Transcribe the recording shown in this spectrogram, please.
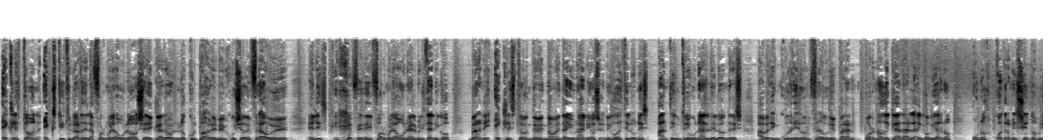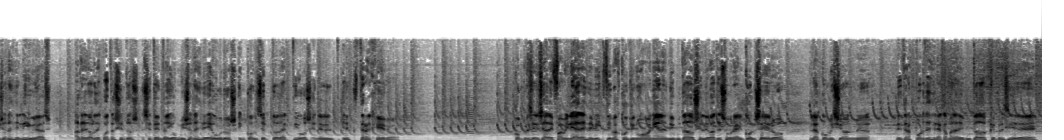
Eccleston, ex titular de la Fórmula 1, se declaró no culpable en el juicio de fraude. El ex jefe de Fórmula 1, el británico Bernie Eccleston, de 91 años, negó este lunes ante un tribunal de Londres haber incurrido en fraude para, por no declarar al gobierno unos 4.100 millones de libras, alrededor de 471 millones de euros en concepto de activos en el extranjero. Con presencia de familiares de víctimas, continúa mañana en diputados el debate sobre alcohol cero. La Comisión eh, de Transportes de la Cámara de Diputados que preside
